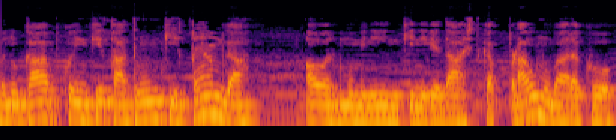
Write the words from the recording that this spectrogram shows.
بنوکاب کو ان کی خاتون کی قیام گاہ اور مومنین کی نگہداشت کا پڑاؤ مبارک ہو۔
